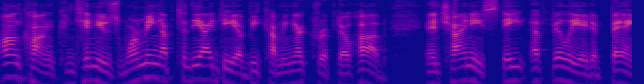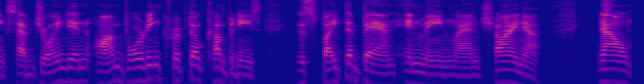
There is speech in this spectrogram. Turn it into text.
Hong Kong continues warming up to the idea of becoming a crypto hub, and Chinese state affiliated banks have joined in onboarding crypto companies despite the ban in mainland China. Now,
